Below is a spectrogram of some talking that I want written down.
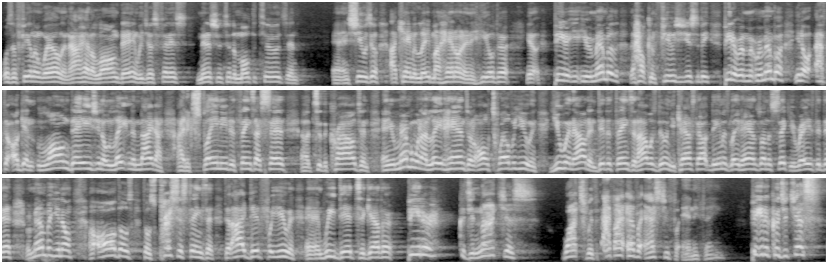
wasn't feeling well, and I had a long day, and we just finished ministering to the multitudes, and, and she was ill. I came and laid my hand on and healed her. You know, Peter, you remember how confused you used to be? Peter, remember, you know, after, again, long days, you know, late in the night, I, I'd explain to you the things I said uh, to the crowds. And, and you remember when I laid hands on all 12 of you and you went out and did the things that I was doing? You cast out demons, laid hands on the sick, you raised the dead. Remember, you know, uh, all those, those precious things that, that I did for you and, and we did together. Peter, could you not just watch with, have I ever asked you for anything? Peter, could you just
